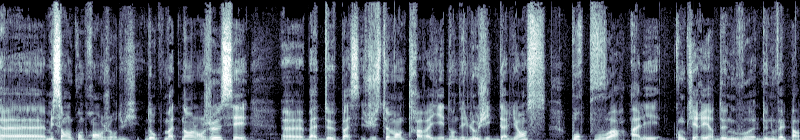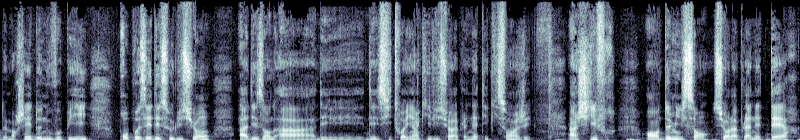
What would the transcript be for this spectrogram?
Euh, mais ça, on le comprend aujourd'hui. Donc maintenant, l'enjeu, c'est euh, bah, de justement de travailler dans des logiques d'alliance pour pouvoir aller conquérir de, de nouvelles parts de marché, de nouveaux pays, proposer des solutions à, des, à des, des, citoyens qui vivent sur la planète et qui sont âgés. Un chiffre, en 2100, sur la planète Terre,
